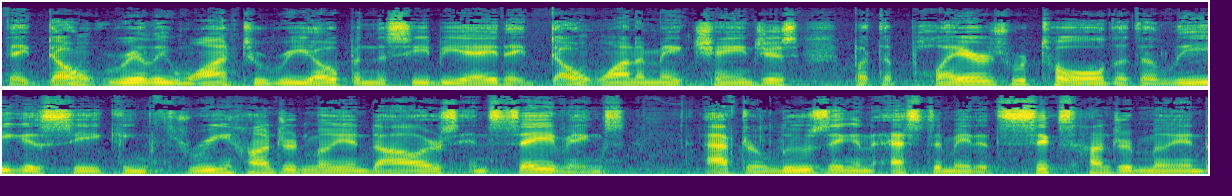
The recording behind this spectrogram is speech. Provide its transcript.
They don't really want to reopen the CBA. They don't want to make changes. But the players were told that the league is seeking $300 million in savings after losing an estimated $600 million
